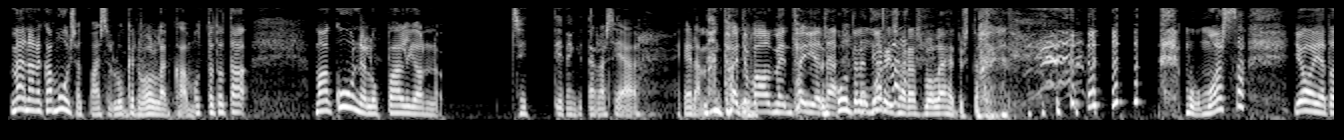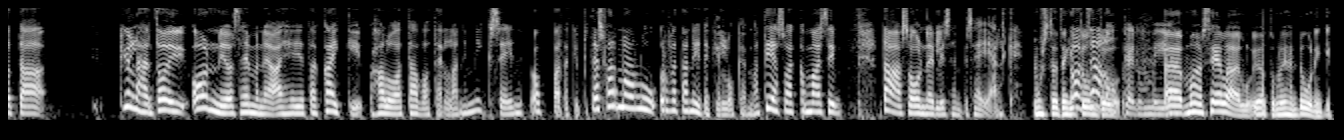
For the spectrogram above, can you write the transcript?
Mä en ainakaan muissa maissa lukenut ollenkaan, mutta tota, mä oon kuunnellut paljon sit tietenkin tällaisia elämäntaitovalmentajia. Tää- Kuuntelet Jari Sarasvon lähetystä. muun muassa. Joo, ja tota, kyllähän toi on jo semmoinen aihe, jota kaikki haluaa tavoitella, niin miksei oppaitakin. Pitäisi varmaan lu- ruveta niitäkin lukemaan. Ties vaikka mä olisin taas onnellisempi sen jälkeen. Musta jotenkin Oot sä tuntuu... lukenut, Mia? Ää, mä oon selailu, joutunut ihan duuninkin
